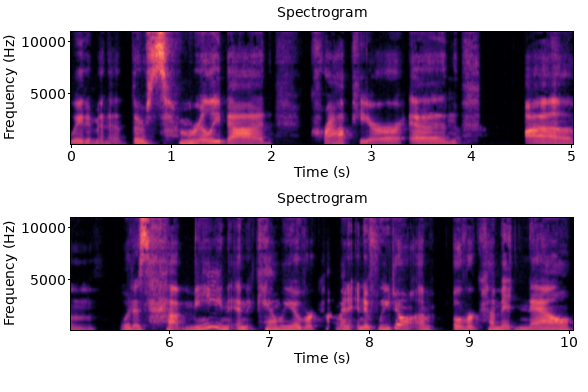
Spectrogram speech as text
wait a minute, there's some really bad crap here. And um what does that mean and can we overcome it and if we don't um, overcome it now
